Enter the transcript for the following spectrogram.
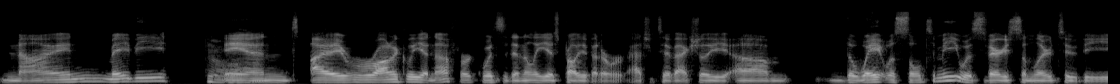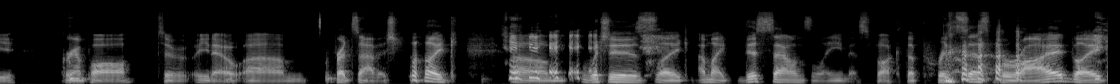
nine maybe. Oh. And ironically enough, or coincidentally, is probably a better adjective actually. Um, the way it was sold to me was very similar to the grandpa to you know um fred savage. Like um which is like i'm like this sounds lame as fuck. The princess bride? Like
